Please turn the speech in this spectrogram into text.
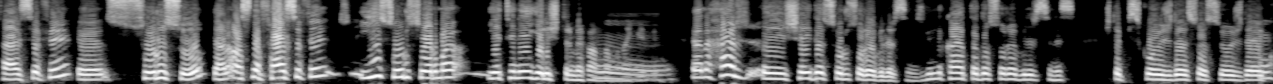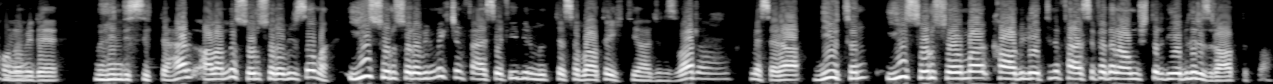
felsefe e, sorusu yani aslında felsefe iyi soru sorma yeteneği geliştirmek anlamına Hmm. geliyor. Yani her e, şeyde soru sorabilirsiniz. Günlük hayatta da sorabilirsiniz. İşte psikolojide, sosyolojide, ekonomide, mühendislikte her alanda soru sorabilirsiniz ama iyi soru sorabilmek için felsefi bir müktesebata ihtiyacınız var. Doğru. Mesela Newton iyi soru sorma kabiliyetini felsefeden almıştır diyebiliriz rahatlıkla.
